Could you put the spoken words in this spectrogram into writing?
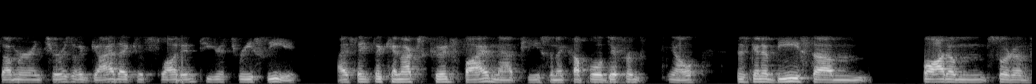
summer in terms of a guy that can slot into your 3C. I think the Canucks could find that piece in a couple of different, you know, there's going to be some bottom sort of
